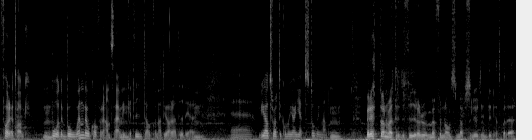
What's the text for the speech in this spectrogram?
företag Mm. både boende och konferens här, Mm. vilket vi inte har kunnat göra tidigare. Mm. Eh, jag tror att det kommer göra jättestor skillnad. Mm. Berätta om de här 34 rummen för någon som absolut inte vet vad det är.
